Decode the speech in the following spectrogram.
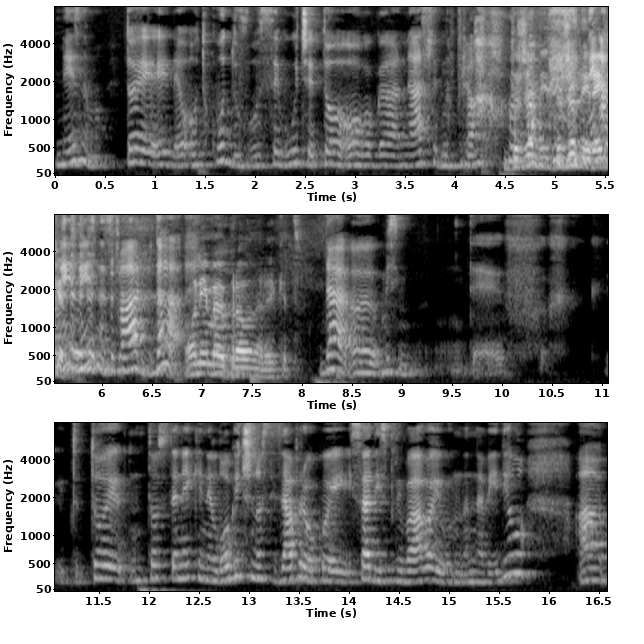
Ne znamo. To je, otkud se vuče to ovoga nasljedno pravo? Državni, državni ne, reket. ne, ne znam, stvarno, da. Oni imaju pravo na reket. Da, e, mislim, te- to, je, to su te neke nelogičnosti zapravo koje sad isplivavaju na, na vidjelo, a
